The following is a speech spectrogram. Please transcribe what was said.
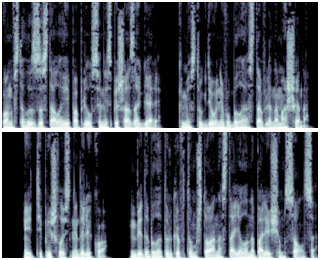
Он встал из-за стола и поплелся не спеша за Гарри, к месту, где у него была оставлена машина. Идти пришлось недалеко. Беда была только в том, что она стояла на палящем солнце.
